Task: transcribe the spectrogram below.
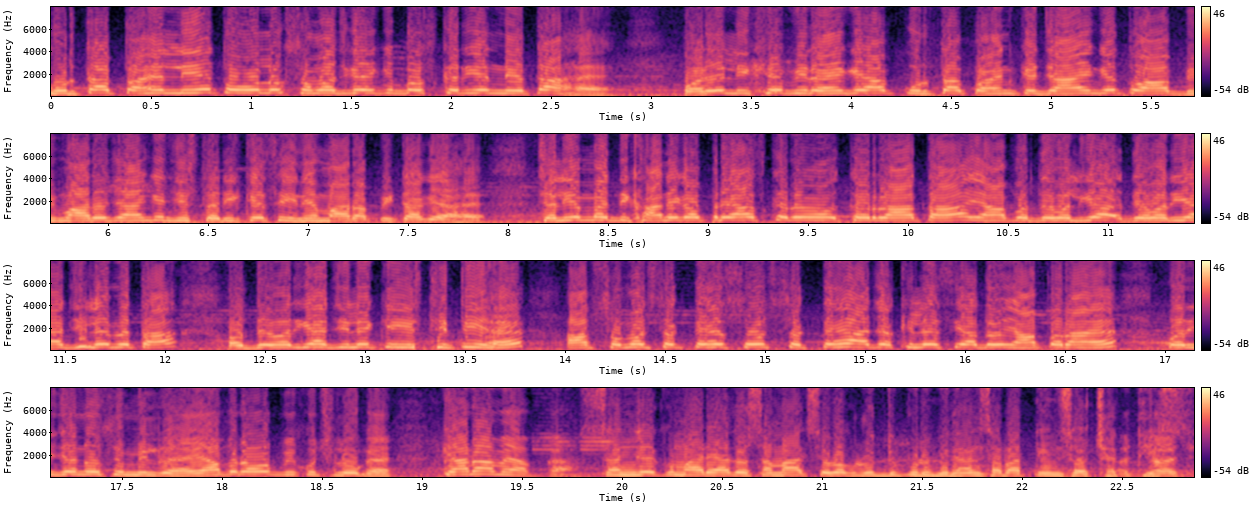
कुर्ता पहन लिए तो वो लोग समझ गए कि बस करिए नेता है। पढ़े लिखे भी रहेंगे आप कुर्ता पहन के जाएँगे तो आप बीमार हो जाएँगे जिस तरीके से इन्हें मारा पीटा गया है। चलिए मैं दिखाने का प्रयास कर, कर रहा था यहाँ पर देवरिया देवरिया ज़िले में था और देवरिया ज़िले की स्थिति है आप समझ सकते हैं सोच सकते हैं आज अखिलेश यादव यहाँ पर आए हैं परिजनों से मिल रहे हैं यहाँ पर और भी कुछ लोग हैं। क्या नाम है आपका? संजय कुमार यादव समाज सेवक रुद्रपुर विधानसभा तीन सौ छत्तीस।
